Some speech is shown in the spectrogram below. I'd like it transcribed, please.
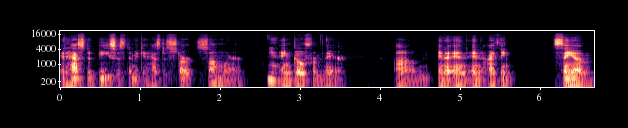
It has to be systemic. It has to start somewhere Yeah. and go from there. Um, and, and, and I think Sam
